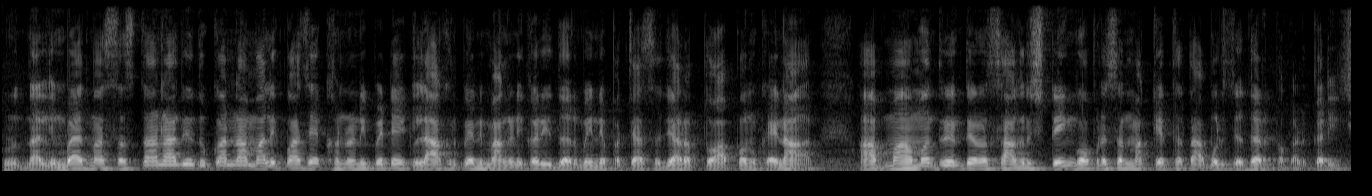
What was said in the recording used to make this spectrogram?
સુરતના લિંબાયતમાં સસ્તા અનાજની દુકાનના માલિક પાસે ખંડણી પેટે એક લાખ રૂપિયાની માંગણી કરી દર મહિને પચાસ હજાર હપ્તો આપવાનું કહેનાર આપ મહામંત્રી અને તેનો સાગર સ્ટિંગ ઓપરેશનમાં કેદ થતા પોલીસે ધરપકડ કરી છે.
